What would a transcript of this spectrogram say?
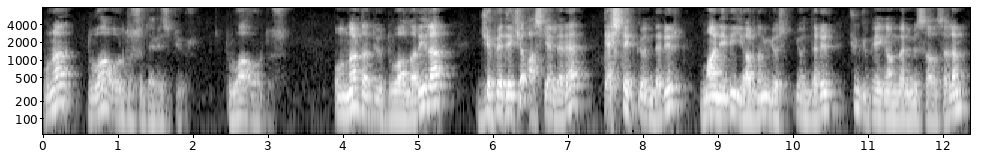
Buna dua ordusu deriz diyor. Dua ordusu. Onlar da diyor dualarıyla cephedeki askerlere destek gönderir, manevi yardım gö- gönderir. Çünkü Peygamberimiz sallallahu aleyhi ve sellem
